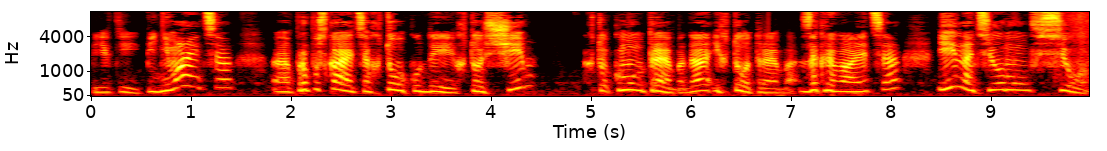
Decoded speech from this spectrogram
який піднімається, пропускається хто куди, хто з чим, хто кому треба, да, і хто треба, закривається, і на цьому все.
